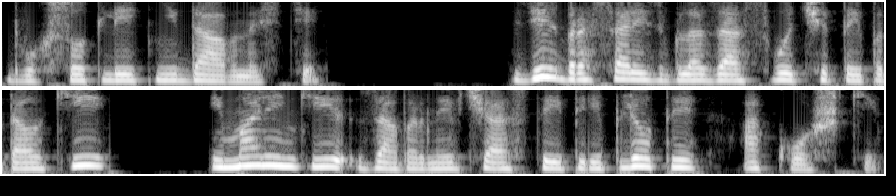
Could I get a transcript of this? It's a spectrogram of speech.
двухсотлетней давности. Здесь бросались в глаза сводчатые потолки и маленькие, забранные в частые переплеты, окошки.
